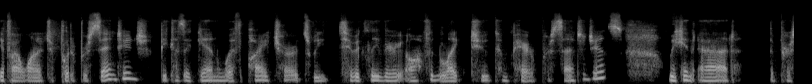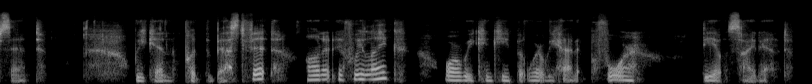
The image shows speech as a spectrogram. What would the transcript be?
If I wanted to put a percentage, because again, with pie charts, we typically very often like to compare percentages, we can add the percent. We can put the best fit on it if we like, or we can keep it where we had it before, the outside end.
